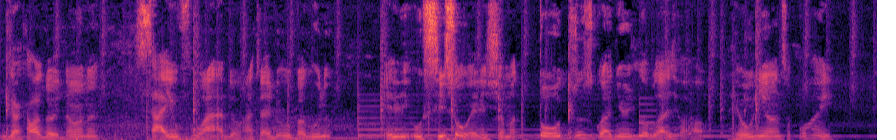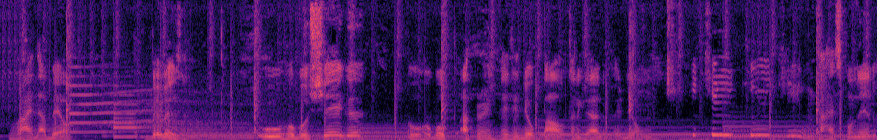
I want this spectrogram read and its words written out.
deu aquela doidona, saiu voado atrás do bagulho, ele, o Cecil, ele chama todos os guardiões globais e fala, ó, reunião essa porra aí. Vai dar B.O. Beleza. O robô chega, o robô aparentemente ele deu pau, tá ligado? Ele deu um não tá respondendo.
